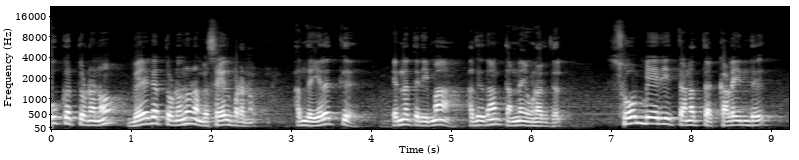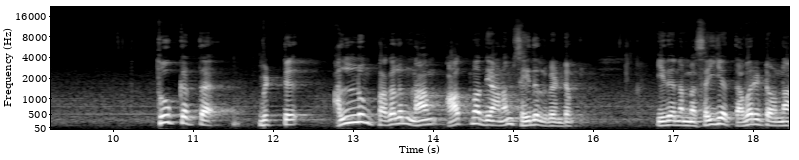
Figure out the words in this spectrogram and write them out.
ஊக்கத்துடனும் வேகத்துடனும் நம்ம செயல்படணும். அந்த இலக்கு என்ன தெரியுமா? அதுதான் தன்னை உணர்தல். சோம்பேறித்தனத்தை களைந்து தூக்கத்தை விட்டு அல்லும் பகலும் நாம் ஆத்ம தியானம் செய்தல் வேண்டும். இதை நம்ம செய்ய தவறிட்டோம்னா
